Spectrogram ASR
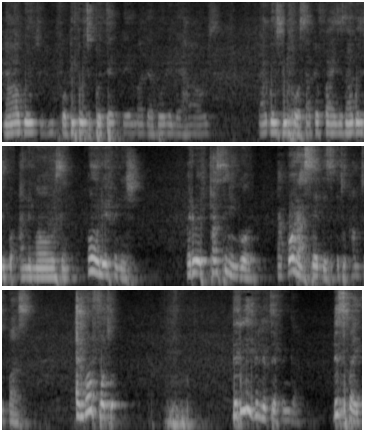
Now going to look for people to protect them as they're building their house. Now going to look for sacrifices. Now going to put animals and when will they finish? But they were trusting in God that God has said this, it will come to pass. And God fought. They didn't even lift a finger. Despite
